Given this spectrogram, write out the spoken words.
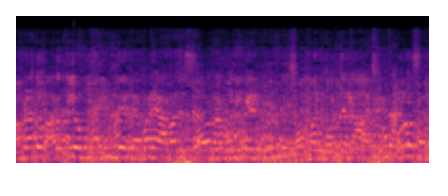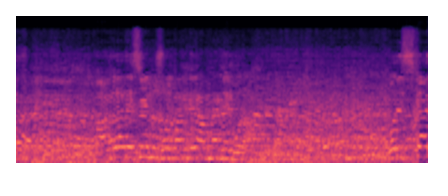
আমরা তো ভারতীয় মুসলিমদের ব্যাপারে আমাদের সহনাগরিকের সম্মান মর্যাদা আছে, কোনো সমস্যা নেই। বাংলাদেশি মুসলমানদের আমরা নেব না। পরিষ্কার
